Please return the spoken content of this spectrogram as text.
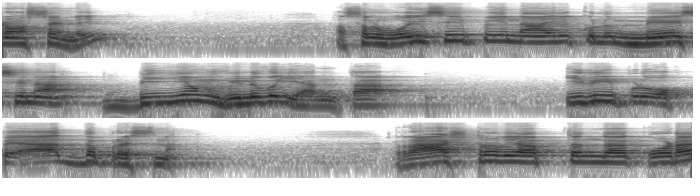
నమస్తే అండి. అసలు వైసీపీ నాయకులు మేసిన బియ్యం విలువ ఎంత? ఇది ఇప్పుడు ఒక పెద్ద ప్రశ్న. రాష్ట్ర వ్యాప్తంగా కూడా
